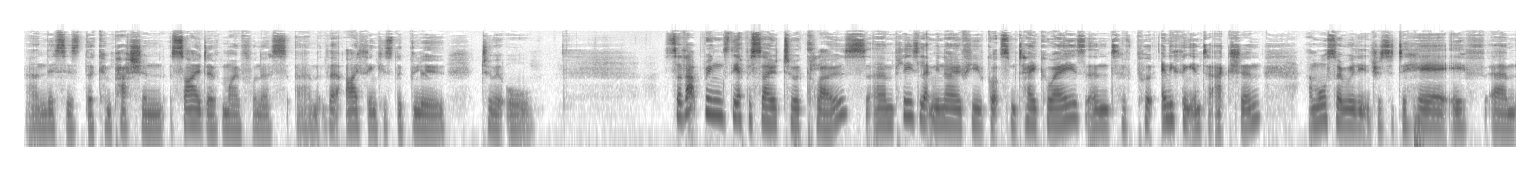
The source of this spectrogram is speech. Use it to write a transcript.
And this is the compassion side of mindfulness um, that I think is the glue to it all. So that brings the episode to a close. Um, please let me know if you've got some takeaways and have put anything into action. I'm also really interested to hear if, um,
